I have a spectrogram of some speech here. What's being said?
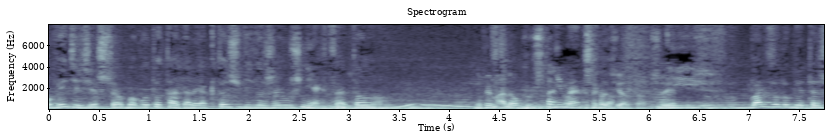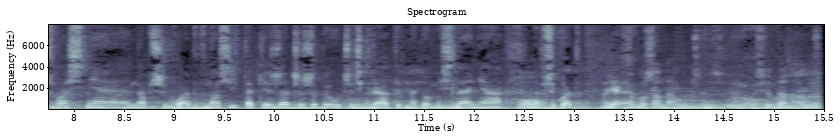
powiedzieć jeszcze o Bogu, to tak, ale jak ktoś widzę, że już nie chce, to No wiem, ale oprócz tego nie męczę go. chodzi o to, czy I bardzo lubię też właśnie na przykład wnosić takie rzeczy, żeby uczyć kreatywnego myślenia, O. na przykład A jak to można nauczyć? To się da nauczyć?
